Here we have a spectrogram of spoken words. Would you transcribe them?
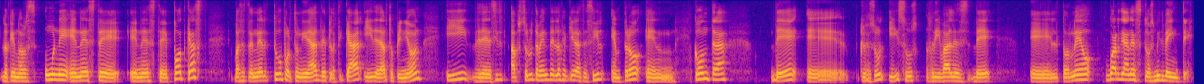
lo que nos une en este, en este podcast. Vas a tener tu oportunidad de platicar y de dar tu opinión y de decir absolutamente lo que quieras decir en pro, en contra de eh, Cruz Azul y sus rivales del de, torneo Guardianes 2020.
